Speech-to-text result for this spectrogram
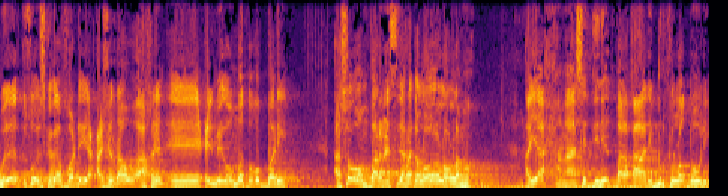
Wadaadku suu iskaga fadhiya cashiraha u akhrin ee cilmiga ummadda u bari asagoon baranay sida ragga loola loolamo ayaa xamaasad diineed baa qaadi burku la duuli.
